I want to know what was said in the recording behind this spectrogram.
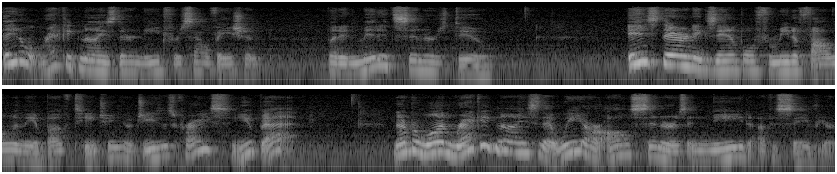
they don't recognize their need for salvation, but admitted sinners do. Is there an example for me to follow in the above teaching of Jesus Christ? You bet. Number one, recognize that we are all sinners in need of a Savior.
